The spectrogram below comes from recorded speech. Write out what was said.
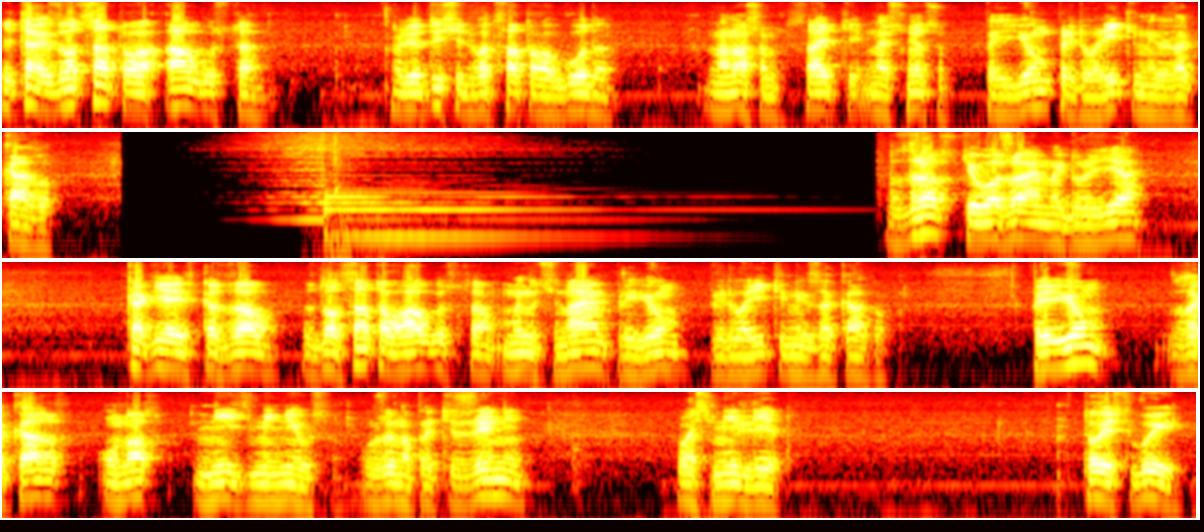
Итак, с 20 августа 2020 года на нашем сайте начнется прием предварительных заказов. Здравствуйте, уважаемые друзья! Как я и сказал, с 20 августа мы начинаем прием предварительных заказов. Прием заказов у нас не изменился уже на протяжении 8 лет. То есть вы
